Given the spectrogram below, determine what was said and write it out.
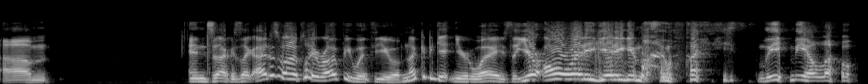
Um, and Sakura's like, I just want to play rugby with you. I'm not going to get in your way. He's like, You're already getting in my way. Leave me alone.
